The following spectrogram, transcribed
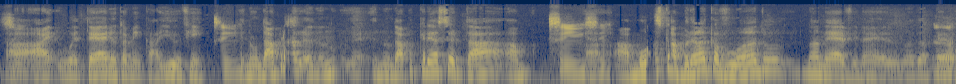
Sim. a- a- o Ethereum também caiu, enfim. sim, Não dá para não, não dá para querer acertar a, sim, a- sim. a mosca branca voando na neve, né? Não dá para É.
